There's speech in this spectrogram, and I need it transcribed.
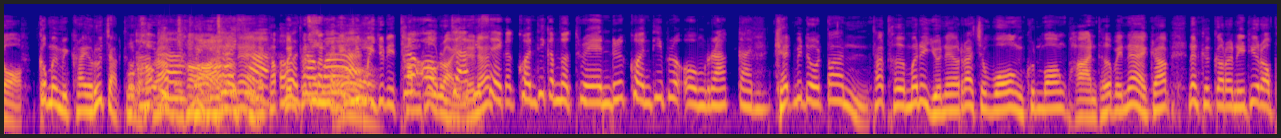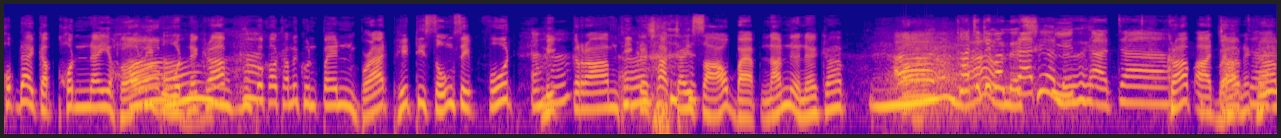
ยอร์กก็ไม่มีใครรู้จักเธอหรอกครับใช่ไม่ใช่แน่ๆนะครับเป็นทัศนคติที่ไม่ยุติธรรมเท่าไหร่พระองค์จะเลยพินะ เศษกับคนที่กำหนดเทรนด์หรือคนที่พระองค์รักกัน เคทมิดเดิลตัน ถ้าเธอไม่ได้อยู่ในราชวงศ์ คุณมองผ่านเธอไปแน่ครับ นั่นคือกรณีที่เราพบได้กับคนในฮอลลีวูดนะครับ ค่ะพวกเขาทำให้คุณเป็นแบรดพิตที่สูง 10 ฟุต อ่าฮะมีกรามที่กระชากใจสาวแบบนั้นเนี่ยนะครับเออเขาจะคิดว่าเหลืแบอรดเชื่อเลพิยตอาจจะ ครับอาจจะนะครับ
